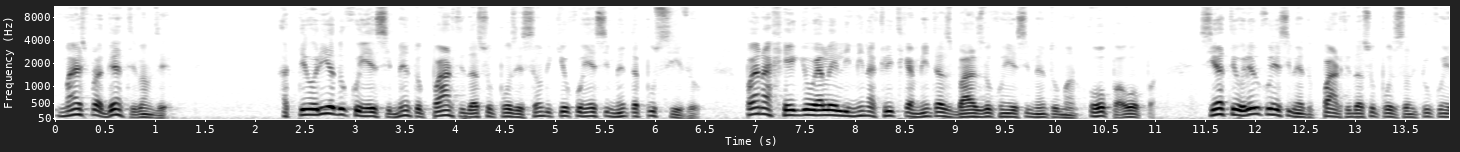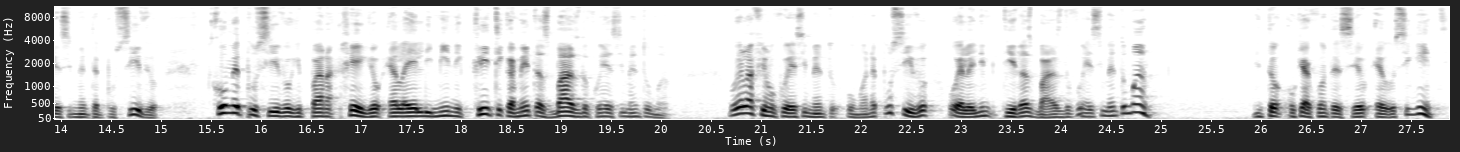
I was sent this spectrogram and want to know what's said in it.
Mais para dentro, vamos dizer, a teoria do conhecimento parte da suposição de que o conhecimento é possível. Para Hegel, ela elimina criticamente as bases do conhecimento humano. Opa, opa. Se a teoria do conhecimento parte da suposição de que o conhecimento é possível, como é possível que para Hegel ela elimine criticamente as bases do conhecimento humano? Ou ela afirma que o conhecimento humano é possível, ou ela tira as bases do conhecimento humano. Então, o que aconteceu é o seguinte:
